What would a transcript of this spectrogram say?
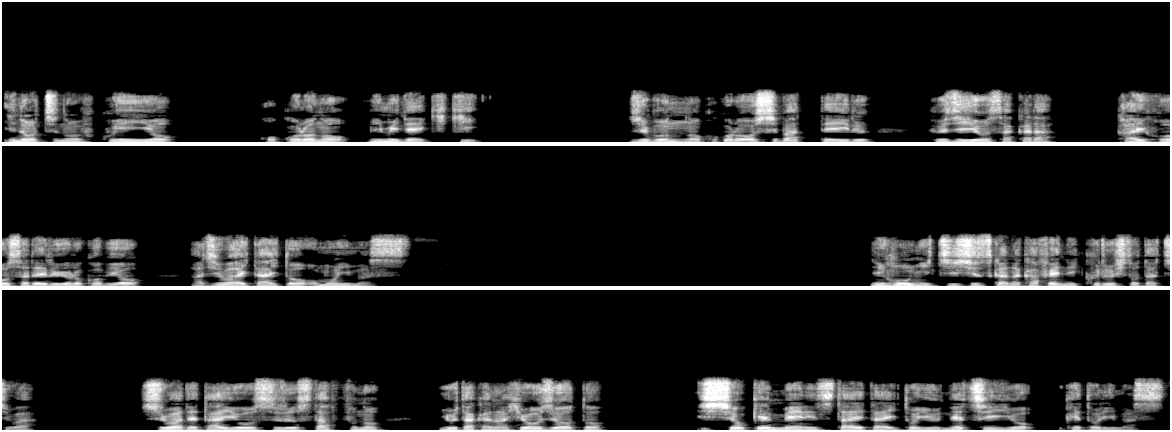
命の福音を心の耳で聞き、自分の心を縛っている不自由さから解放される喜びを味わいたいと思います。日本一静かなカフェに来る人たちは、手話で対応するスタッフの豊かな表情と一生懸命に伝えたいという熱意を受け取ります。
